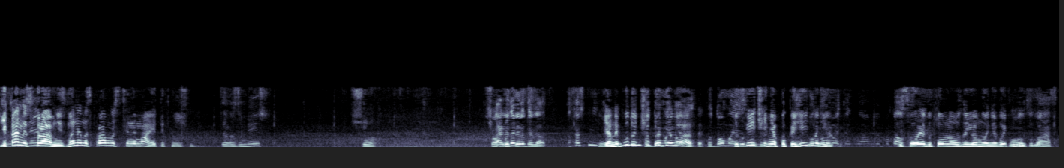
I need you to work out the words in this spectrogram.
Яка несправність? В мене несправності немає технічної. Ти розумієш? Що? Що, Так, ти- Я не буду нічого пред'являти. Посвідчення покажіть мені і своє до повного ознайомлення ласка.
